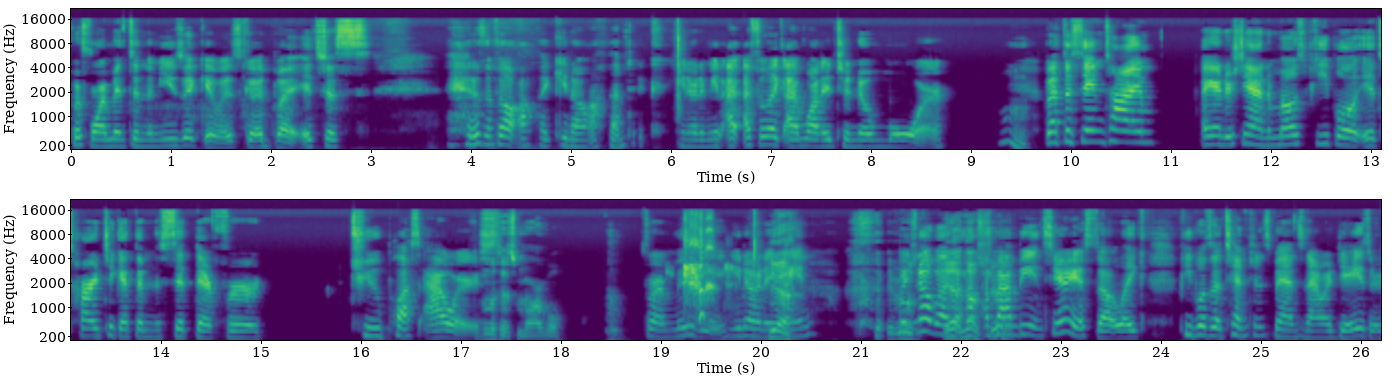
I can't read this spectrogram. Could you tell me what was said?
performance and the music, it was good, but it's just it doesn't feel like you know authentic. You know what I mean? I I feel like I wanted to know more, Hmm. but at the same time, I understand most people. It's hard to get them to sit there for two plus hours Unless it's Marvel. for a movie. You know what I Yeah. mean? But was, no, but yeah, I'm, no, it's I'm, true. I'm being serious though. Like people's attention spans nowadays are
